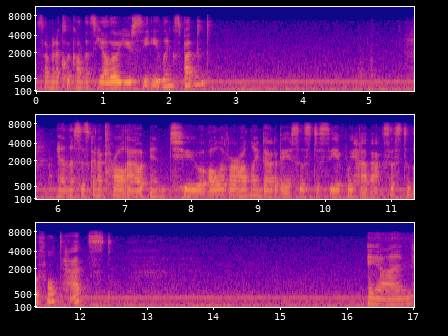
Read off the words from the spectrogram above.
so I'm going to click on this yellow UC-eLinks button. And this is going to crawl out into all of our online databases to see if we have access to the full text. and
